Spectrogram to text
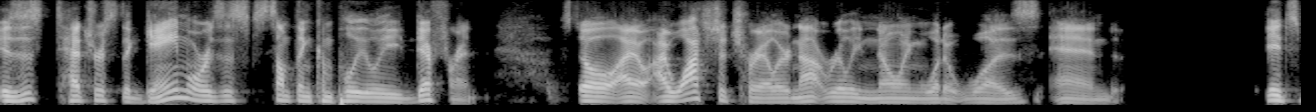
"Is this Tetris the game, or is this something completely different?" So, I I watched a trailer not really knowing what it was, and it's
